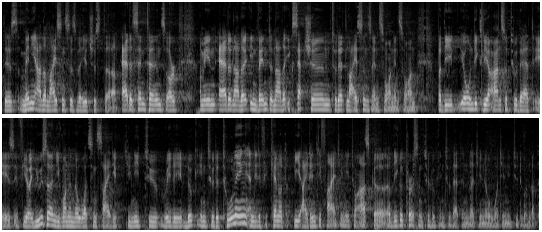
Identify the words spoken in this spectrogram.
There's many other licenses where you just um, add a sentence or, I mean, add another, invent another exception to that license and so on and so on. But the, the only clear answer to that is if you're a user and you want to know what's inside, you, you need to really look into the tooling. And if it cannot be identified, you need to ask a, a legal person to look into that and let you know what you need to do or not.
